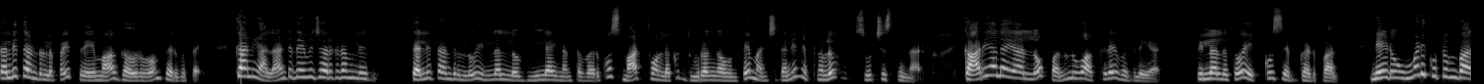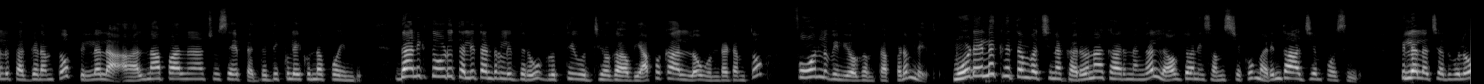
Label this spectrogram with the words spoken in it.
తల్లిదండ్రులపై ప్రేమ గౌరవం పెరుగుతాయి. కానీ అలాంటిదేమీ జరగడం లేదు. తల్లిదండ్రులు ఇళ్ళల్లో వీలైనంత వరకు స్మార్ట్ ఫోన్లకు దూరంగా ఉంటే మంచిదని నిపుణులు సూచిస్తున్నారు. కార్యాలయాల్లో పనులు అక్కడే వదిలేయాలి. పిల్లలతో ఎక్కువసేపు గడపాలి. నేడు ఉమ్మడి కుటుంబాలు తగ్గడంతో పిల్లల ఆలనా పాలన చూసే పెద్ద దిక్కు లేకుండా పోయింది. దానికి తోడు తల్లిదండ్రులిద్దరూ వృత్తి ఉద్యోగ వ్యాపకాల్లో ఉండటంతో ఫోన్లు వినియోగం తప్పడం లేదు. మూడేళ్ళ క్రితం వచ్చిన కరోనా కారణంగా లాక్డౌన్ ఈ సమస్యకు మరింత ఆజ్యం పోసింది. పిల్లల చదువులో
